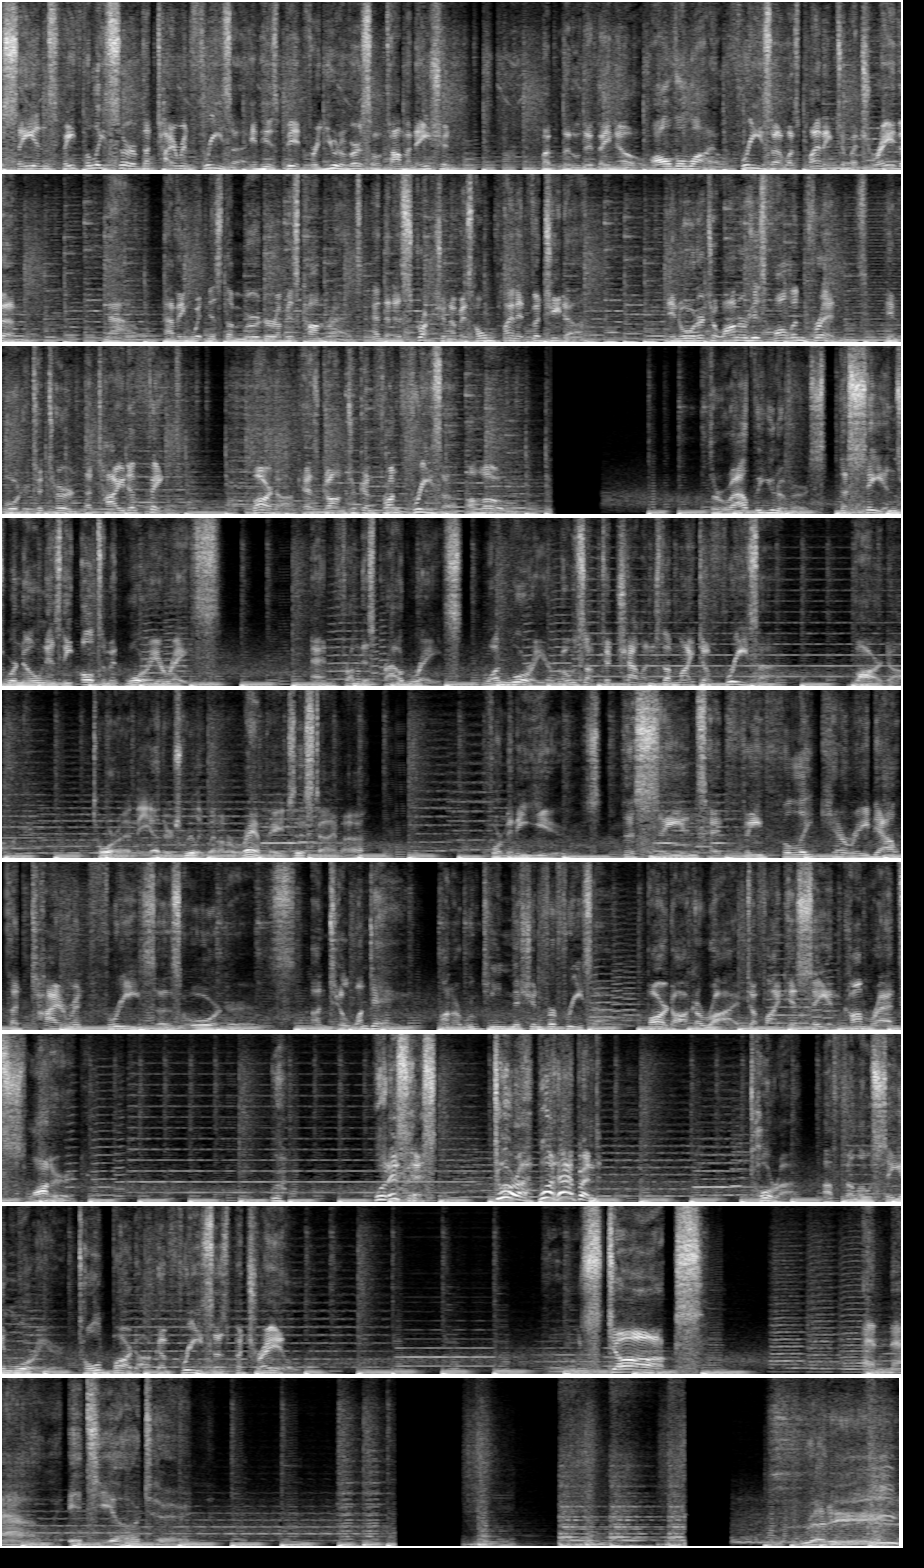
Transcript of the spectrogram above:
the Saiyans faithfully served the tyrant Frieza in his bid for universal domination. But little did they know, all the while, Frieza was planning to betray them. Now, having witnessed the murder of his comrades and the destruction of his home planet Vegeta, in order to honor his fallen friends, in order to turn the tide of fate, Bardock has gone to confront Frieza alone. Throughout the universe, the Saiyans were known as the ultimate warrior race. And from this proud race, one warrior rose up to challenge the might of Frieza, Bardock. Tora and the others really went on a rampage this time, huh? For many years, the Saiyans had faithfully carried out the tyrant Frieza's orders. Until one day, on a routine mission for Frieza, Bardock arrived to find his Saiyan comrades slaughtered. What is this? Tora, what happened? Tora, a fellow Saiyan warrior, told Bardock of Frieza's betrayal. Those dogs! And now, it's your turn. Ready?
